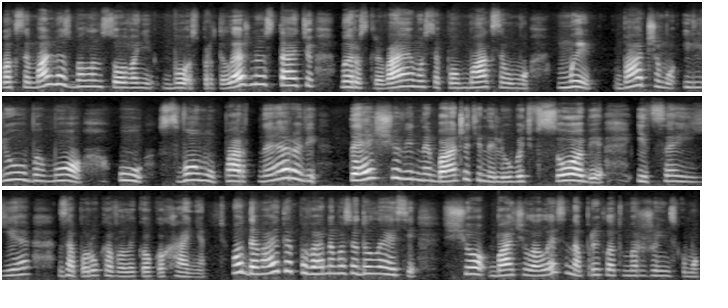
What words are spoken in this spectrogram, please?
максимально збалансовані, бо з протилежною статтю ми розкриваємося по максимуму. Ми бачимо і любимо у своєму партнерові те, що він не бачить і не любить в собі. І це і є запорука великого кохання. От давайте повернемося до Лесі. Що бачила Леся, наприклад, в Мержинському?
